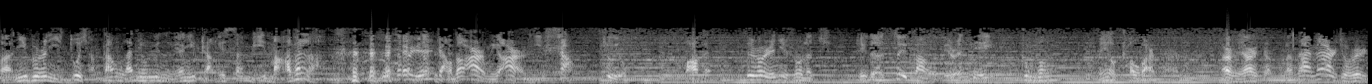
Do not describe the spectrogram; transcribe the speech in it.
啊。你比如说你多想当篮球运动员，你长一三米麻烦了，他们人长到二米二以上就有麻烦。所以说人家说了，这个最棒的比如 NBA 中锋没有超过二米二的。二米二怎么了呢？二米二就是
